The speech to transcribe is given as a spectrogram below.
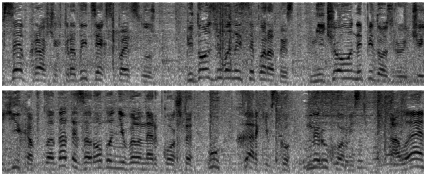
Все в кращих традиціях спецслужб. Підозрюваний сепаратист, нічого не підозрюючи, їхав вкладати зароблені в ЛНР кошти у харківську нерухомість. Але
